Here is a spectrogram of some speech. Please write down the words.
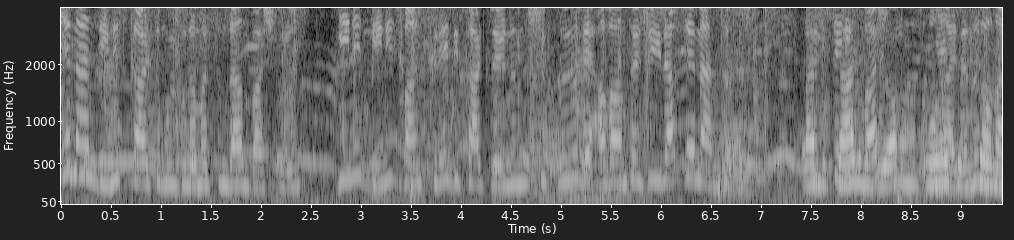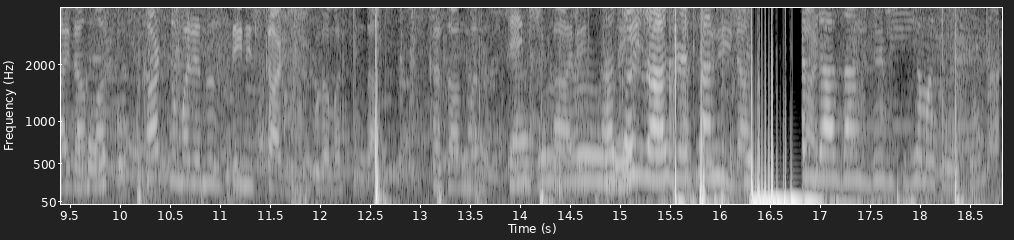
Hemen Deniz Kartım uygulamasından başvurun. Yeni Denizbank kredi kartlarının şıklığı ve avantajıyla hemen tanışın. Üstelik başvurunuz onaylanır şey onaylanmaz. bakarız. Kart numaranız Deniz Kartım uygulamasından. Kazanmanın en Şey, şık hali Arkadaşlar reklam bitti. Birazdan videoyu bitireceğim arkadaşlar.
